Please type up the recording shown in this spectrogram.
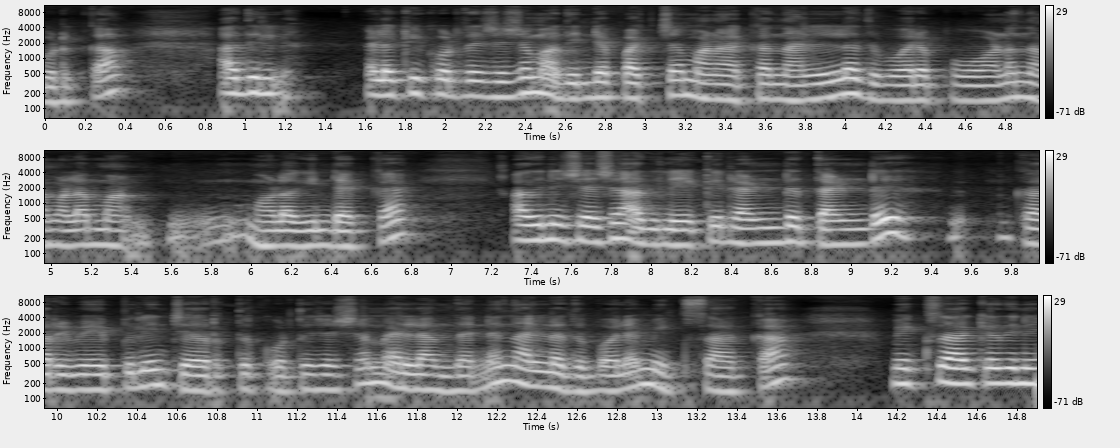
കൊടുക്കാം. അതിൽ ഇളക്കി കൊടുത്ത ശേഷം അതിന്റെ പച്ച മണമൊക്കെ നല്ലതുപോലെ പോകണം നമ്മളെ മുളകിന്റെ ഒക്കെ അതിനുശേഷം അതിലേക്ക് രണ്ട് തണ്ട് കറിവേപ്പിലയും ചേർത്ത് കൊടുത്ത ശേഷം എല്ലാം തന്നെ നല്ലതുപോലെ മിക്സാക്കാം. മിക്സ് ആക്കിയതിന്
